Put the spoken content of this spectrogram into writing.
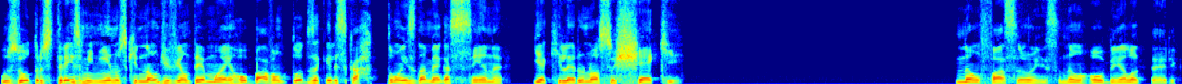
os outros três meninos que não deviam ter mãe roubavam todos aqueles cartões da Mega Sena. E aquilo era o nosso cheque. Não façam isso, não roubem a lotérica.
